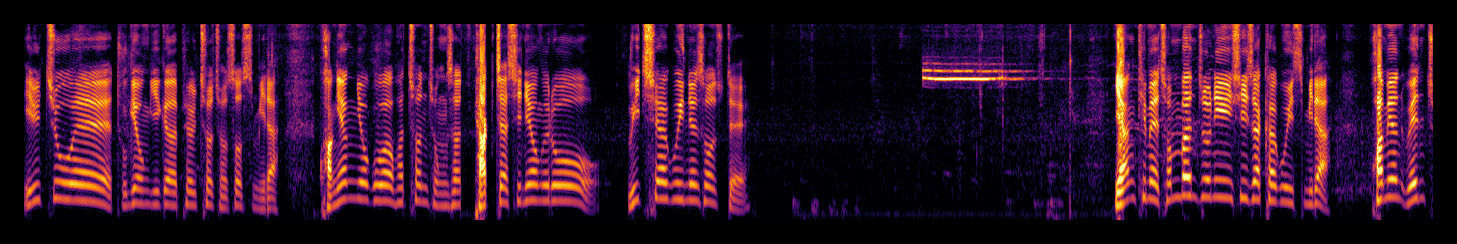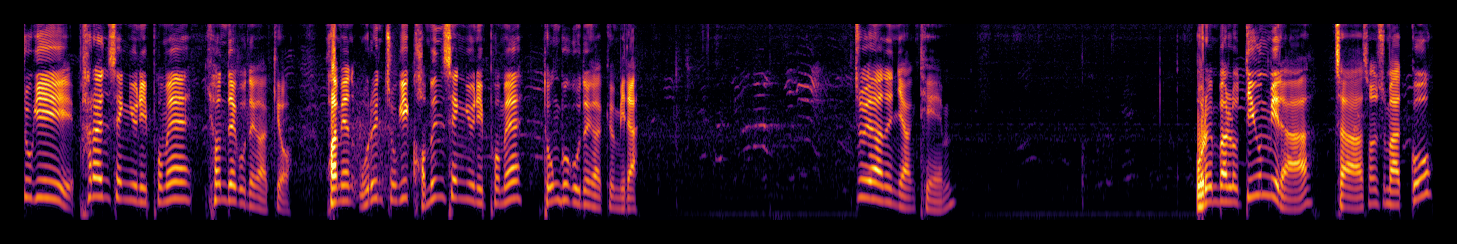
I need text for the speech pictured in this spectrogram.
1조에 두 경기가 펼쳐졌었습니다. 광양여고와 화천 종산 각자 진영으로 위치하고 있는 선수들 양 팀의 전반전이 시작하고 있습니다. 화면 왼쪽이 파란색 유니폼의 현대고등학교, 화면 오른쪽이 검은색 유니폼의 동부고등학교입니다. 줘야 하는 양 팀. 오른발로 띄웁니다. 자 선수 맞고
